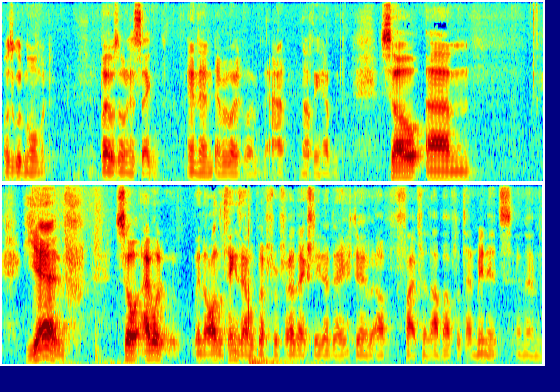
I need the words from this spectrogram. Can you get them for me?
was a good moment, but it was only a second. And then everybody went, nah, nothing happened. So, um, yeah. So I would, with all the things, I would have preferred actually that they, they are 5 0 up after 10 minutes and then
